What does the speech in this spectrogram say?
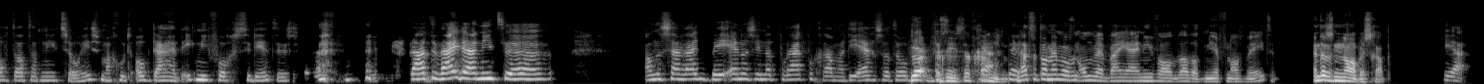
of dat dat niet zo is. Maar goed, ook daar heb ik niet voor gestudeerd. Dus uh, laten wij daar niet. Uh, anders zijn wij de BN'ers in dat praatprogramma die ergens wat over. Ja, precies, dat gaan we doen. Laten we het dan hebben over een onderwerp waar jij in ieder geval wel wat meer vanaf weet. En dat is naberschap. Ja.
